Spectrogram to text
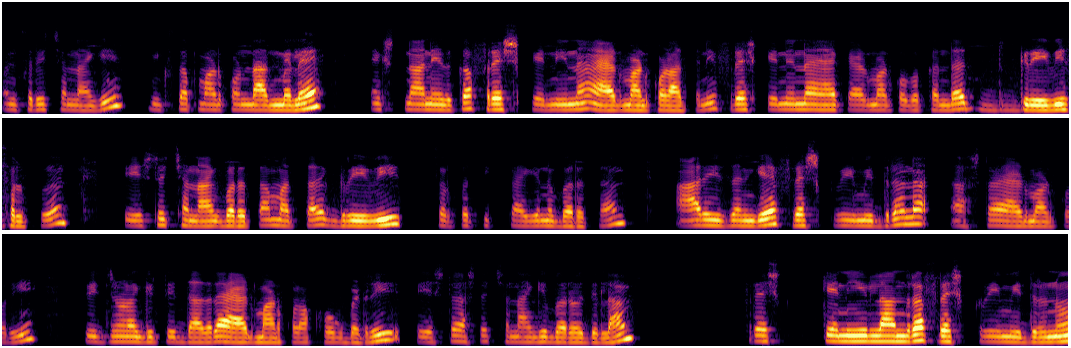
ಒಂದ್ಸರಿ ಚೆನ್ನಾಗಿ ಮಿಕ್ಸಪ್ ಮಾಡ್ಕೊಂಡಾದ್ಮೇಲೆ ನೆಕ್ಸ್ಟ್ ನಾನು ಇದಕ್ಕೆ ಫ್ರೆಶ್ ಕೆನಿನ ಆ್ಯಡ್ ಮಾಡ್ಕೊಳತ್ತೀನಿ. ಫ್ರೆಶ್ ಕೆನಿನ ಯಾಕೆ ಆ್ಯಡ್ ಮಾಡ್ಕೊಬೇಕಂದ್ರೆ ಗ್ರೇವಿ ಸ್ವಲ್ಪ ಟೇಸ್ಟ್ ಚೆನ್ನಾಗಿ ಬರುತ್ತೆ ಮತ್ತು ಗ್ರೇವಿ ಸ್ವಲ್ಪ ತಿಕ್ಕಾಗಿನೂ ಬರುತ್ತೆ. ಆ ರೀಸನ್ಗೆ ಫ್ರೆಶ್ ಕ್ರೀಮ್ ಇದ್ರೆ ಅಷ್ಟೇ ಆ್ಯಡ್ ಮಾಡ್ಕೊರಿ. ಫ್ರಿಜ್ನೊಳಗೆ ಇಟ್ಟಿದ್ದಾದ್ರೆ ಆ್ಯಡ್ ಮಾಡ್ಕೊಳಕ್ಕೆ ಹೋಗ್ಬೇಡ್ರಿ. ಟೇಸ್ಟ್ ಅಷ್ಟು ಚೆನ್ನಾಗಿ ಬರೋದಿಲ್ಲ. ಫ್ರೆಶ್ ಕೆನಿ ಇಲ್ಲ ಅಂದ್ರೆ ಫ್ರೆಶ್ ಕ್ರೀಮ್ ಇದ್ರೂ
